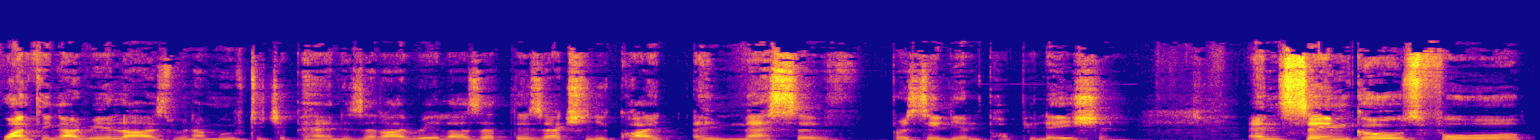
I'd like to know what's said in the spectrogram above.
one thing I realized when I moved to Japan is that I realized that there's actually quite a massive Brazilian population. And same goes for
